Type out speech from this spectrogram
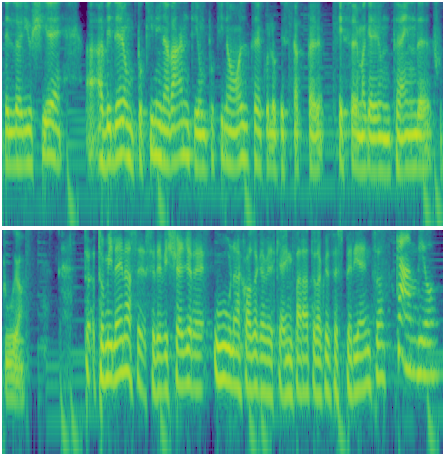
del riuscire a, a vedere un pochino in avanti un pochino oltre quello che sta per essere magari un trend futuro. Tu, Milena, se, se, devi scegliere una cosa che, che hai imparato da questa esperienza? Scambio,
